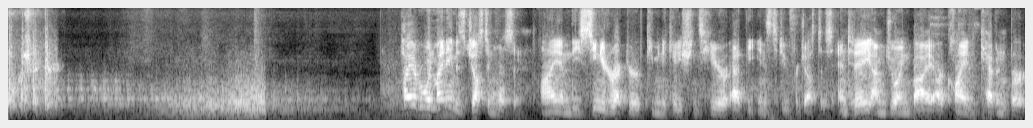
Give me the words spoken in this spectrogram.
pull the trigger. Hi, everyone. My name is Justin Wilson. I am the Senior Director of Communications here at the Institute for Justice, and today I'm joined by our client, Kevin Byrd.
